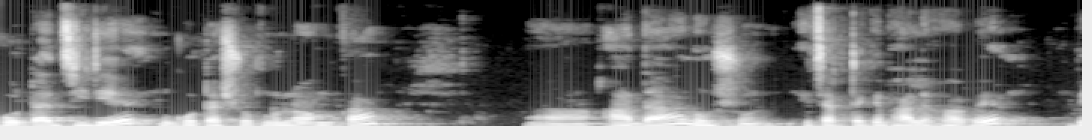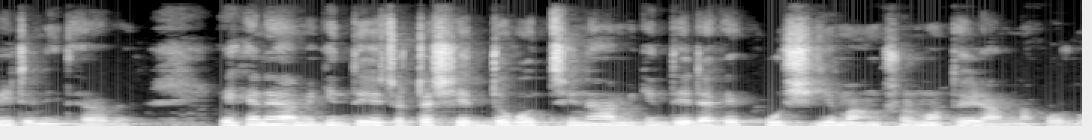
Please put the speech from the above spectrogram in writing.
গোটা জিরে, গোটা শুকনো লঙ্কা আদা, রসুন এই চারটাকে ভালোভাবে বেটে নিতে হবে। এখানে আমি কিন্তু এঁচড়টা সেদ্ধ করছি না, আমি কিন্তু এটাকে কষিয়ে মাংসর মতোই রান্না করব।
